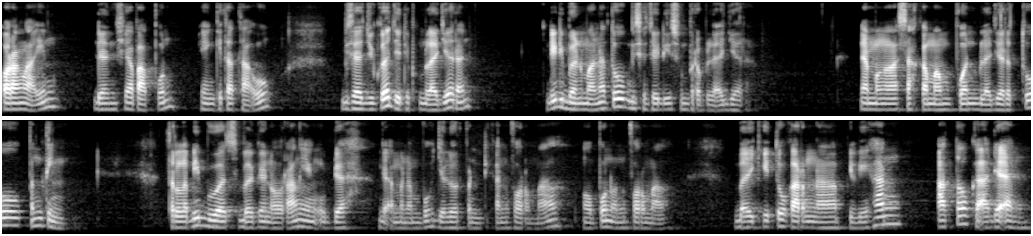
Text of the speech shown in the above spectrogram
orang lain, dan siapa pun yang kita tahu bisa juga jadi pembelajaran. Jadi di mana-mana tuh bisa jadi sumber belajar. Dan mengasah kemampuan belajar itu penting. Terlebih buat sebagian orang yang udah nggak menempuh jalur pendidikan formal maupun non-formal. Baik itu karena pilihan atau keadaan.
